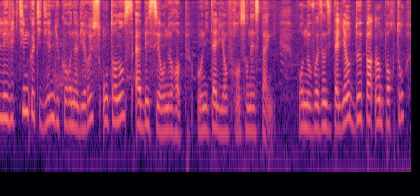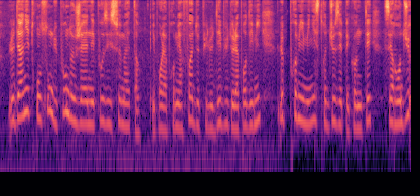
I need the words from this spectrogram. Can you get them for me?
Les victimes quotidiennes du coronavirus ont tendance à baisser en Europe, en Italie, en France, en Espagne. Pour nos voisins italiens, deux pas importants, le dernier tronçon du pont de Gênes est posé ce matin. Et pour la première fois depuis le début de la pandémie, le Premier ministre Giuseppe Conte s'est rendu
